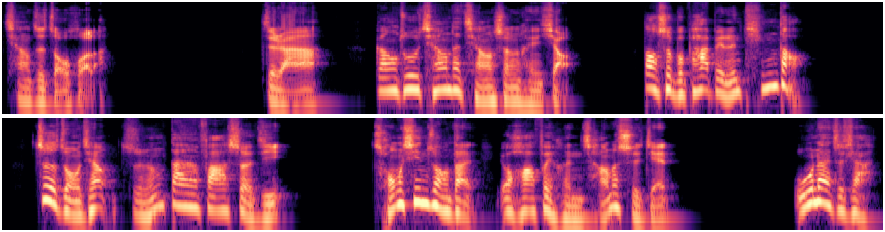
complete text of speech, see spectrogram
枪支走火了。自然啊，钢珠枪的枪声很小。倒是不怕被人听到，这种枪只能单发射击，重新装弹要花费很长的时间。无奈之下，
